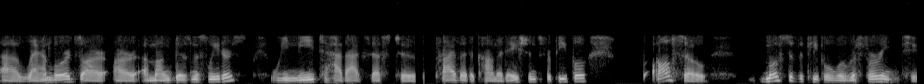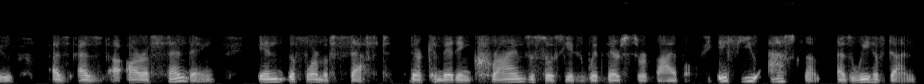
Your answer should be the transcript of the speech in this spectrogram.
uh, landlords are, are among business leaders. We need to have access to private accommodations for people. Also, most of the people we're referring to as, as uh, are offending in the form of theft. They're committing crimes associated with their survival. If you ask them, as we have done,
